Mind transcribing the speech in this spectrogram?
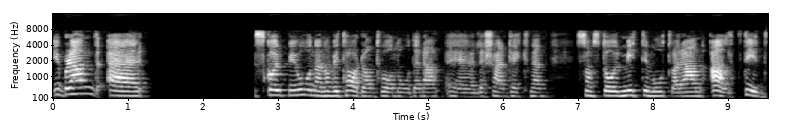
ibland är skorpionen, om vi tar de två noderna eh, eller stjärntecknen som står mitt emot varann, alltid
